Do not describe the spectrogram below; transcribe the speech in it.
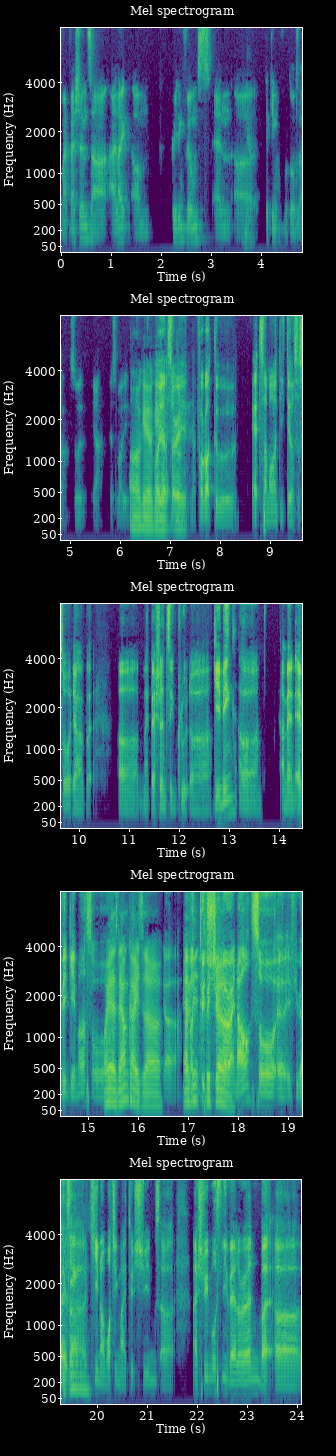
My passions are I like um creating films and uh Yeah. taking photos. Uh. So yeah, that's about it. Oh, okay, okay. Oh yeah, sorry, I forgot to add some more details also. Yeah, but uh, my passions include uh gaming. Uh, I'm an avid gamer, so Oh yes, Liang Kai is a yeah, I'm a avid Twitch Twitcher. streamer right now. So uh, if you guys are keen on watching my Twitch streams, uh, I stream mostly Valorant, but uh,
